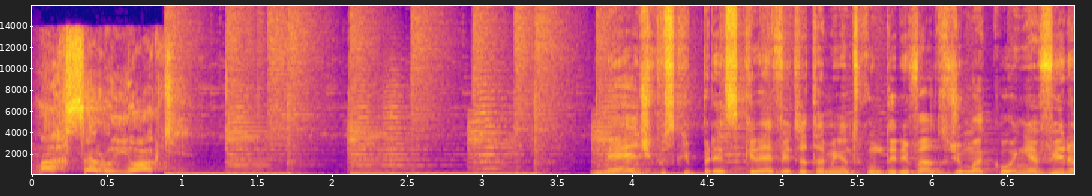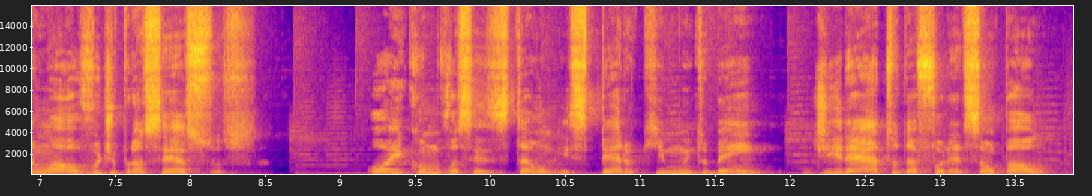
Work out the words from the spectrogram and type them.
Marcelo Nhoque. Médicos que prescrevem tratamento com derivados de maconha viram alvo de processos. Oi, como vocês estão? Espero que muito bem. Direto da Folha de São Paulo.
